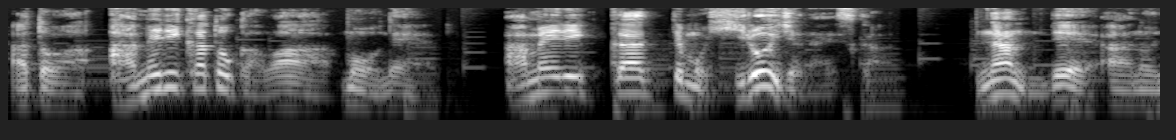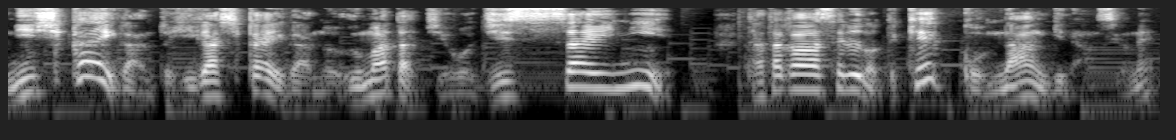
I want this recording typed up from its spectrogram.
あとは、アメリカとかは、もうね、アメリカってもう広いじゃないですか。なんで、あの、西海岸と東海岸の馬たちを実際に戦わせるのって結構難儀なんですよね。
